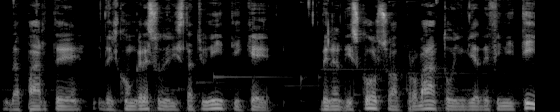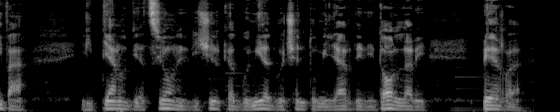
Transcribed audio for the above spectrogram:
da parte del Congresso degli Stati Uniti che venerdì scorso ha approvato in via definitiva il piano di azione di circa 2.200 miliardi di dollari per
